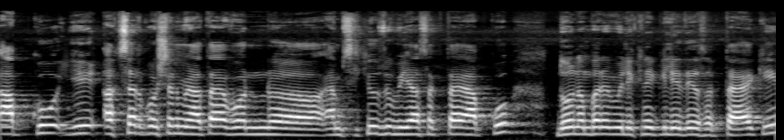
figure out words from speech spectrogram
आपको ये अक्सर क्वेश्चन में आता है वन एम सी क्यूज भी आ सकता है आपको। दो नंबर में लिखने के लिए दे सकता है कि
